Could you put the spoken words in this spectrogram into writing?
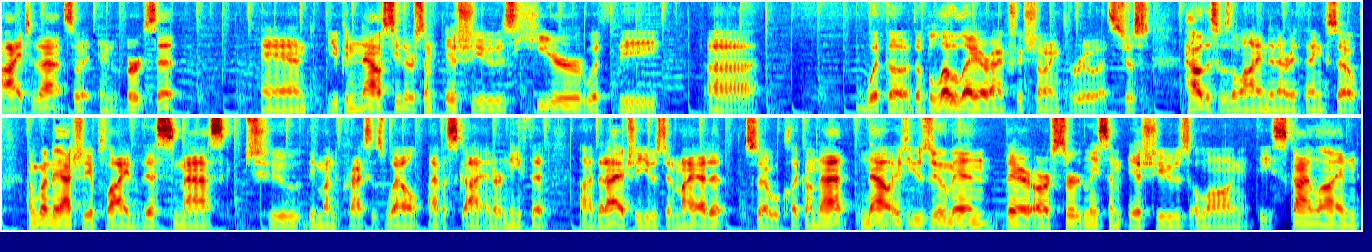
I to that so it inverts it. And you can now see there's some issues here with the uh, with the, the below layer actually showing through. That's just how this was aligned and everything. So I'm going to actually apply this mask to the mud cracks as well. I have a sky underneath it uh, that I actually used in my edit. So we'll click on that. Now, if you zoom in, there are certainly some issues along the skyline.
